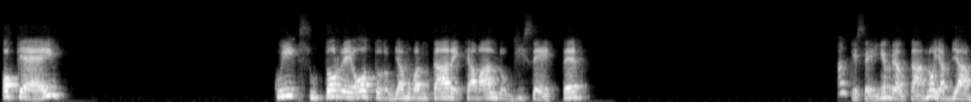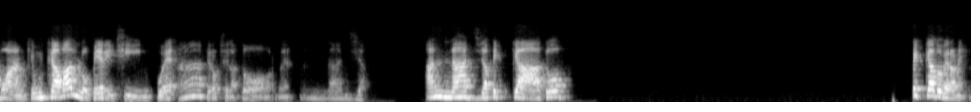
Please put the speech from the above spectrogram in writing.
Ok, Qui su torre 8 dobbiamo valutare cavallo G7. Anche se in realtà noi abbiamo anche un cavallo per E5. Ah, però c'è la torre. Mannaggia. Annaggia, peccato. Peccato veramente.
